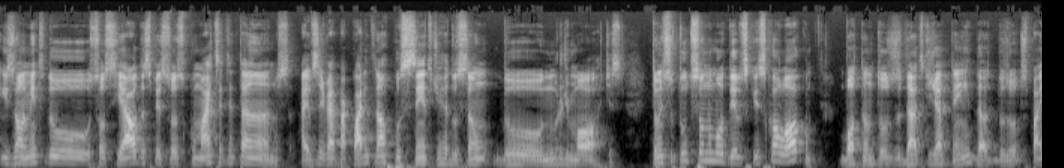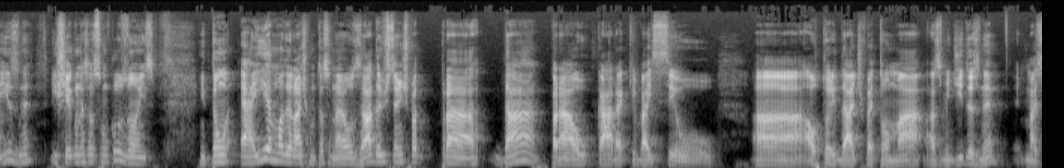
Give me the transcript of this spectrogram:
isolamento do social das pessoas com mais de 70 anos. Aí você vai para 49% de redução do número de mortes. Então, isso tudo são modelos que eles colocam, botando todos os dados que já tem da, dos outros países, né? E chegam nessas conclusões. Então, aí a modelagem computacional é usada justamente para dar para o cara que vai ser o, a autoridade que vai tomar as medidas né, mais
